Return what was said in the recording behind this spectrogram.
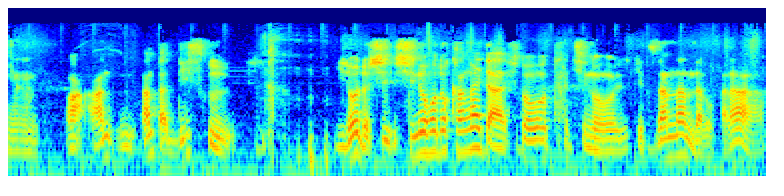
うん。あ、あんあんたリスク、いろいろし死ぬほど考えた人たちの決断なんだろうから。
